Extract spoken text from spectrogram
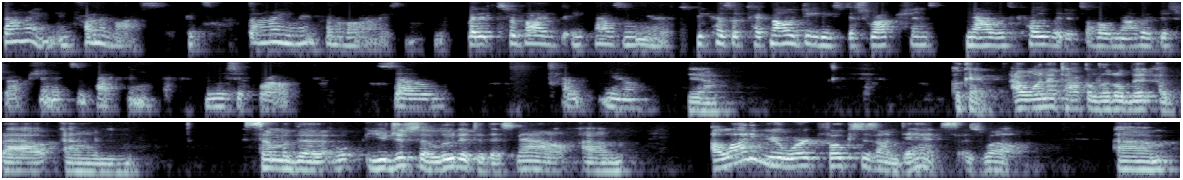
dying in front of us. It's dying right in front of our eyes. But it survived 8,000 years because of technology, these disruptions. Now with COVID, it's a whole nother disruption. It's impacting the music world. So you know. Yeah. Okay, I want to talk a little bit about um, some of the. You just alluded to this now. Um, a lot of your work focuses on dance as well, um,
